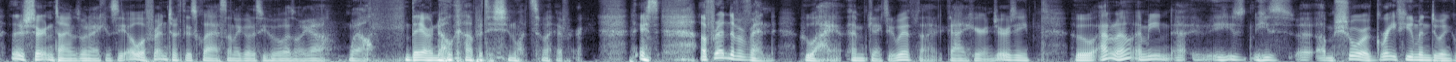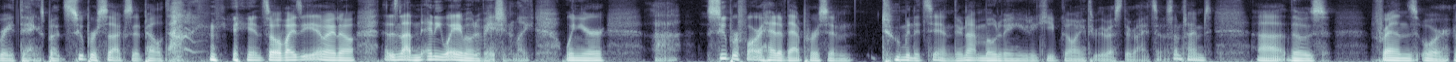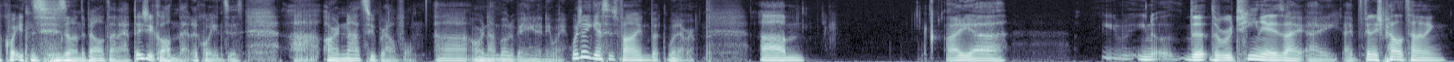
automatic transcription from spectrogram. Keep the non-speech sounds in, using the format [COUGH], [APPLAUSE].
there's certain times when i can see oh a friend took this class and i go to see who it was I'm like oh well [LAUGHS] they are no [LAUGHS] competition whatsoever [LAUGHS] there's a friend of a friend who i am connected with a guy here in jersey who i don't know i mean uh, he's he's uh, i'm sure a great human doing great things but super sucks at peloton [LAUGHS] and so if i see him i know that is not in any way a motivation like when you're uh, super far ahead of that person two minutes in. They're not motivating you to keep going through the rest of the ride. So sometimes uh, those friends or [LAUGHS] acquaintances on the Peloton app, they should call them that acquaintances, uh, are not super helpful uh, or not motivating anyway, which I guess is fine, but whatever. Um, I, uh, you know, the, the routine is I, I, I finish Pelotoning,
